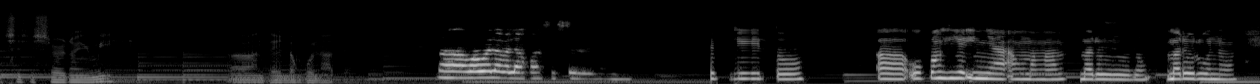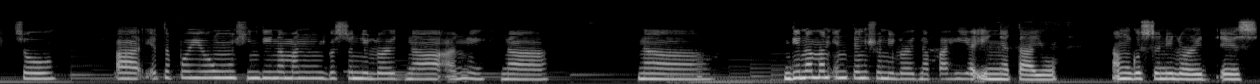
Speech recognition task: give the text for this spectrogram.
si Sister Naomi. Uh, antayin lang po natin. Nawawala-wala ko, Sister Naomi. Dito, uh, upang hiyain niya ang mga marurunong. marurunong. So, uh, ito po yung hindi naman gusto ni Lord na ano eh, na na hindi naman intention ni Lord na pahiyain niya tayo. Ang gusto ni Lord is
